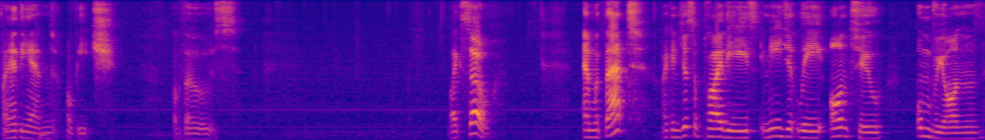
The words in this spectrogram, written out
by the end of each of those. Like so. And with that, I can just apply these immediately onto Umbreon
